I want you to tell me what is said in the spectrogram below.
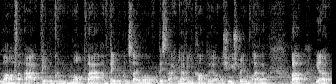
laugh at that and people can mock that and people can say, well, this, that, and the other, you can't do it on a shoestring and whatever. But, you know,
